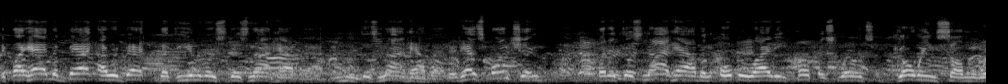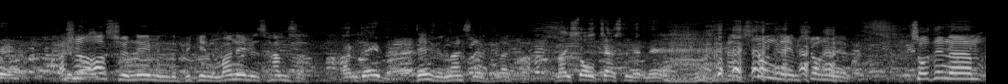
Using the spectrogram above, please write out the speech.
If I had to bet, I would bet that the universe does not have that. It does not have that. It has function, but it does not have an overriding purpose where it's going somewhere. I should have asked your name in the beginning. My name is Hamza. I'm David. David, nice name. I like that. Nice Old Testament name. strong name, strong name. So then, um,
